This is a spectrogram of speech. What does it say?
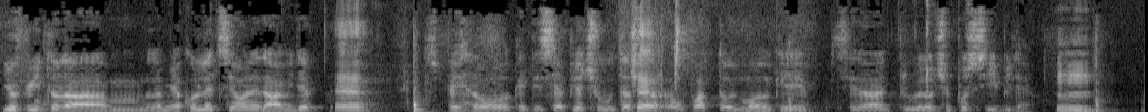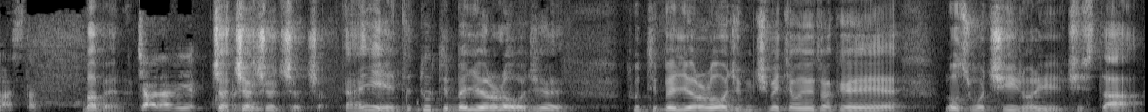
Io ho finito la, la mia collezione, Davide. Eh, Spero che ti sia piaciuta. Certo. Ho fatto in modo che sia il più veloce possibile. mm, Basta. va bene. Ciao Davide. Ciao, ciao, ciao, ciao, ciao. Ah, niente, tutti belli orologi, eh. Tutti belli orologi. Ci mettiamo dentro anche lo swatchino lì, ci sta.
